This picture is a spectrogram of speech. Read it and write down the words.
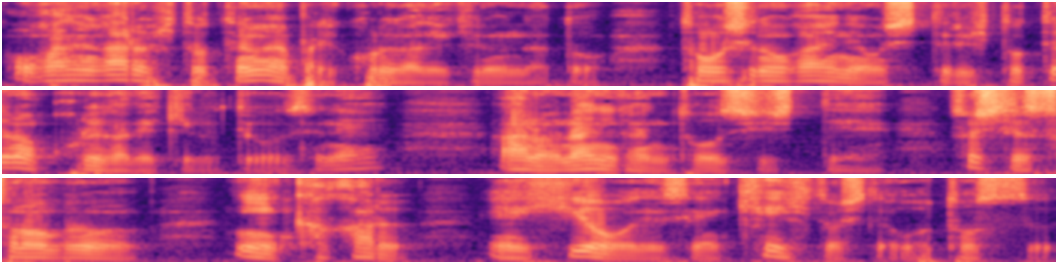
お金がある人っていうのはやっぱりこれができるんだと。投資の概念を知ってる人っていうのはこれができるってことですね。あの、何かに投資して、そしてその分にかかる、え費用をですね、経費として落とす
